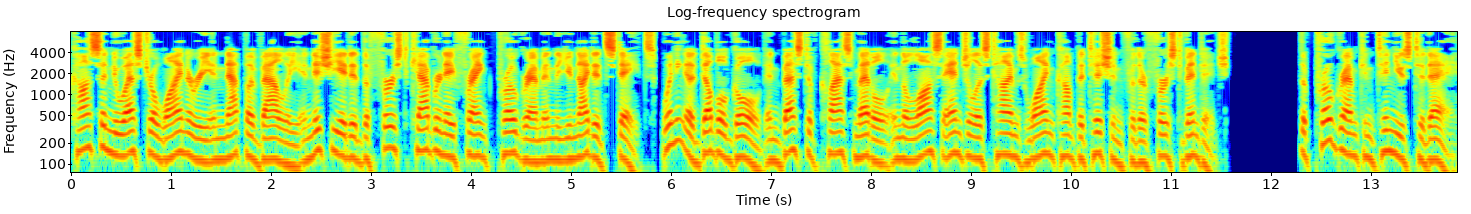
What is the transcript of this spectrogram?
Casa Nuestra Winery in Napa Valley initiated the first Cabernet Franc program in the United States, winning a double gold and best of class medal in the Los Angeles Times wine competition for their first vintage. The program continues today.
